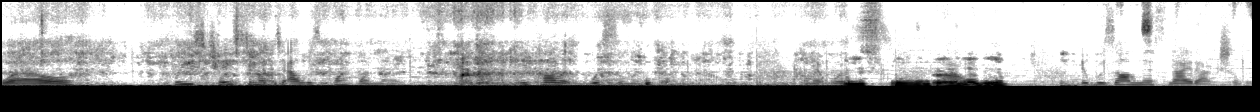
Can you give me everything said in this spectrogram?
Well, police chased him up to Ellis Point one night. We call it Whistling Point. And it was, Listen, another. it was on this night, actually.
